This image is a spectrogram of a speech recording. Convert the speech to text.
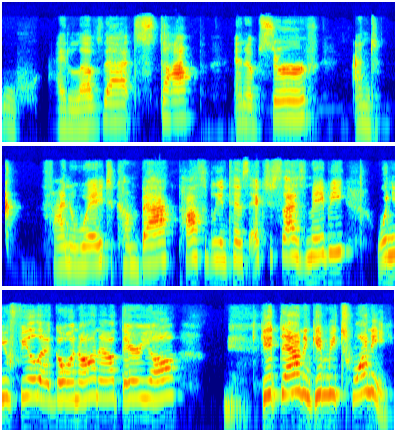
Ooh, i love that. Stop and observe and find a way to come back possibly intense exercise. Maybe when you feel that going on out there y'all get down and give me 20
